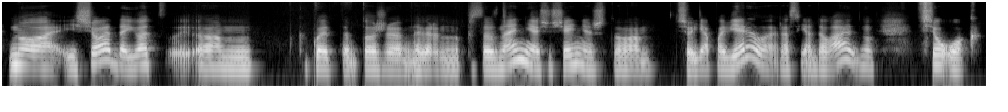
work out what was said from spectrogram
но еще дает э, какое-то тоже, наверное, сознание, ощущение, что все, я поверила, раз я дала, ну, все ок.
